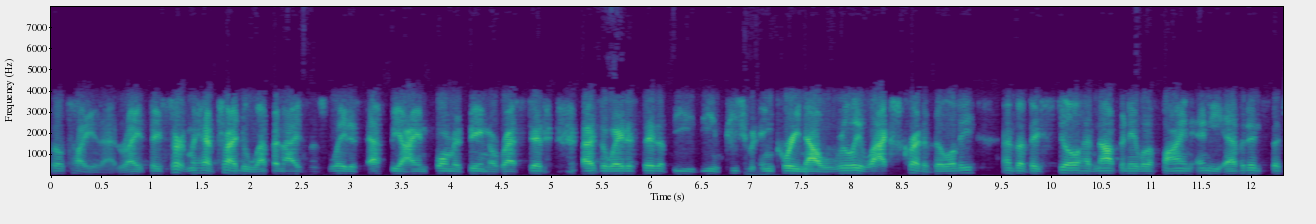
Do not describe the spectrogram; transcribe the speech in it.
they'll tell you that, right? They certainly have tried to weaponize this latest FBI informant being arrested as a way to say that the the impeachment inquiry now really lacks credibility and that they still have not been able to find any evidence that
